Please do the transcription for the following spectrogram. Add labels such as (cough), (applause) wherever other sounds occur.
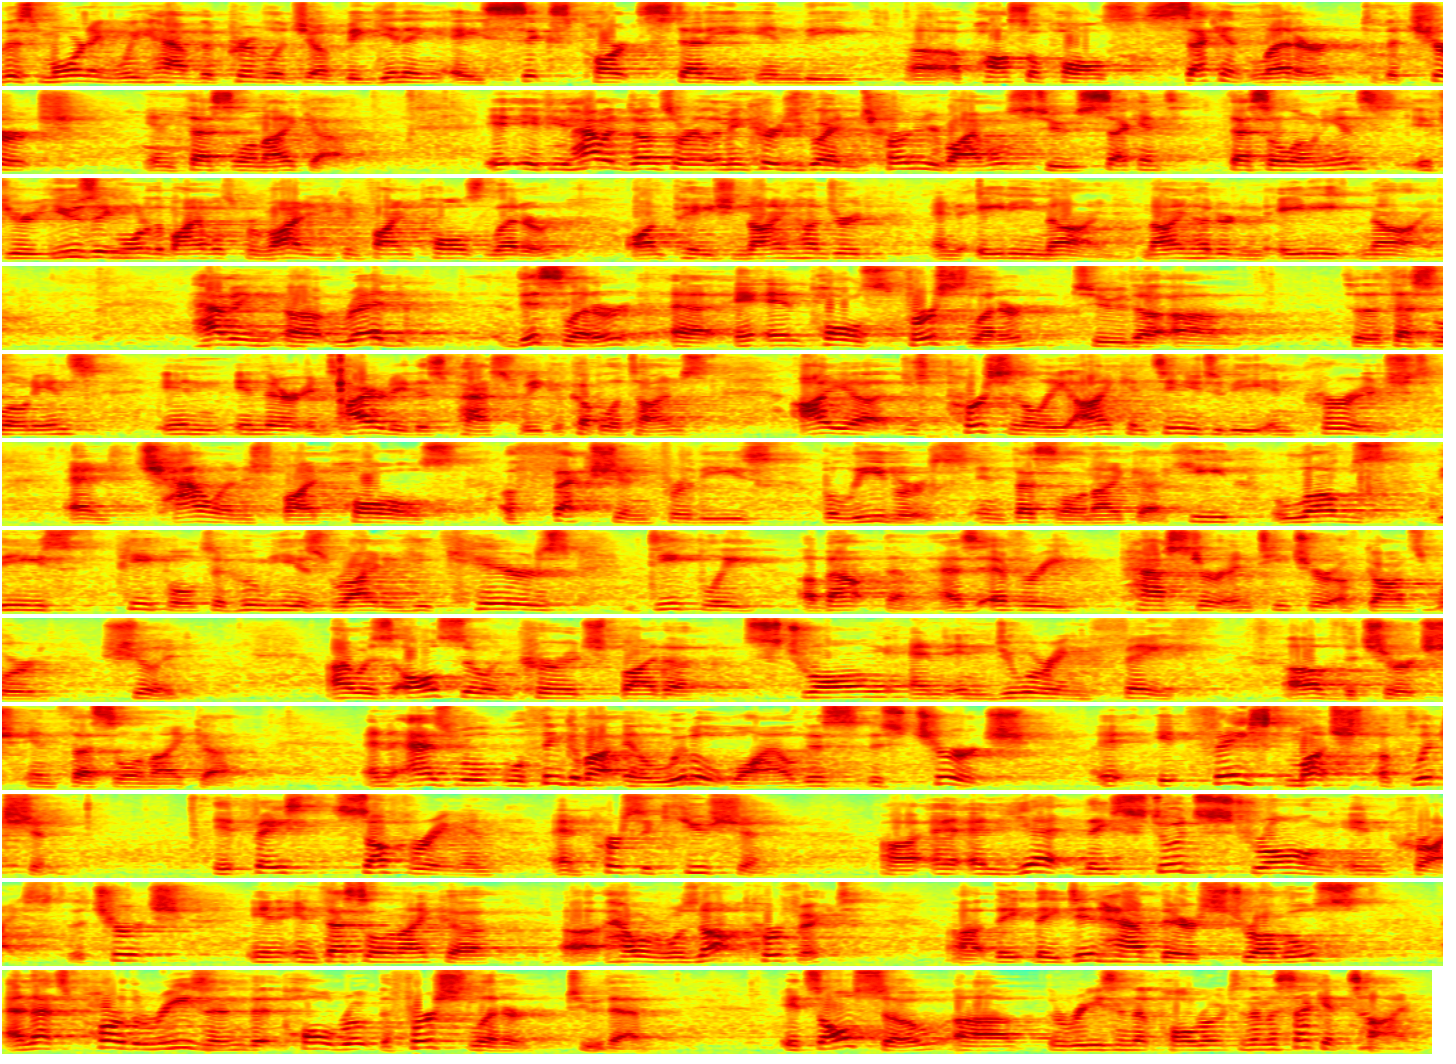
This morning we have the privilege of beginning a six part study in the uh, Apostle Paul's second letter to the church in Thessalonica. If you haven't done so, let me encourage you to go ahead and turn your Bibles to Second Thessalonians. If you're using one of the Bibles provided, you can find Paul's letter on page 989. 989. Having uh, read this letter uh, and, Paul's first letter to the, um, to the Thessalonians, in, in their entirety this past week a couple of times. I uh, just personally, I continue to be encouraged and challenged by Paul's affection for these believers in Thessalonica. He loves these people to whom he is writing. He cares deeply about them, as every pastor and teacher of God's word should. I was also encouraged by the strong and enduring faith of the church in Thessalonica. And as we'll, we'll think about in a little while, this, this church, it, it faced much affliction. It faced suffering and, and persecution. Uh, and, and, yet they stood strong in Christ. The church in, in Thessalonica, uh, however, was not perfect. Uh, they, they did have their struggles, and that's part of the reason that Paul wrote the first letter to them. It's also uh, the reason that Paul wrote to them a second time.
